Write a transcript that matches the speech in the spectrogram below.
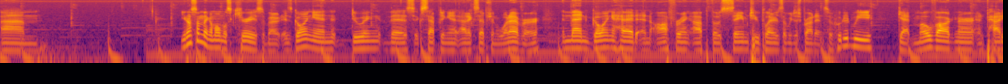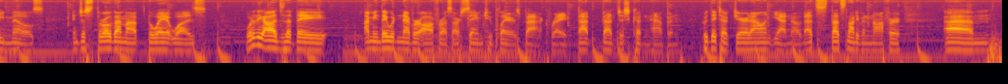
Um, You know something I'm almost curious about is going in, doing this, accepting it at exception, whatever, and then going ahead and offering up those same two players that we just brought in. So who did we get? Mo Wagner and Patty Mills, and just throw them up the way it was. What are the odds that they? I mean, they would never offer us our same two players back, right? That that just couldn't happen. Who they took? Jarrett Allen? Yeah, no, that's that's not even an offer. Um,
